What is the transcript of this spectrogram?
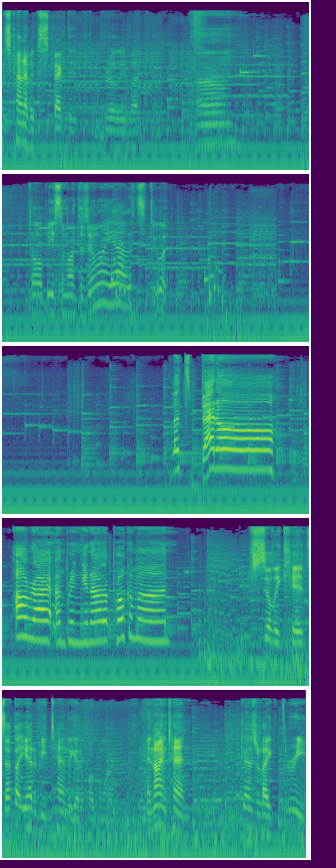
It's kind of expected really, but um, Felbeast of Montezuma, yeah, let's do it. Let's battle! Alright, I'm bringing out a Pokemon! You silly kids, I thought you had to be 10 to get a Pokemon. And I'm 10. You guys are like 3.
